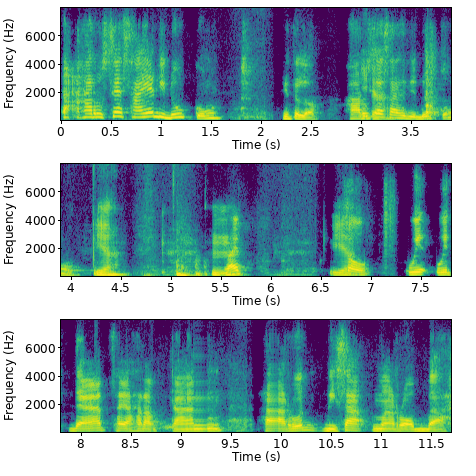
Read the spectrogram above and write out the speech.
harusnya saya didukung, gitu loh harusnya yeah. saya didukung. Iya. Yeah. Hmm. Right? Yeah. So with with that saya harapkan Harun bisa merubah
